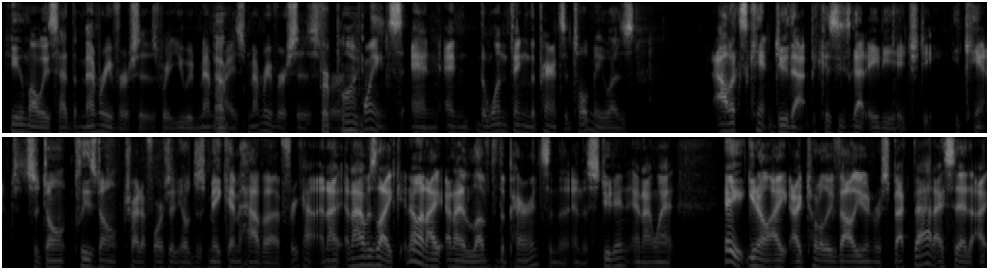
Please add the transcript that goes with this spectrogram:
hume always had the memory verses where you would memorize memory verses For for, points. points and and the one thing the parents had told me was Alex can't do that because he's got ADHD. He can't. So don't please don't try to force it. He'll just make him have a freak out. And I and I was like, you know, and I and I loved the parents and the and the student and I went, Hey, you know, I, I totally value and respect that. I said, I,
